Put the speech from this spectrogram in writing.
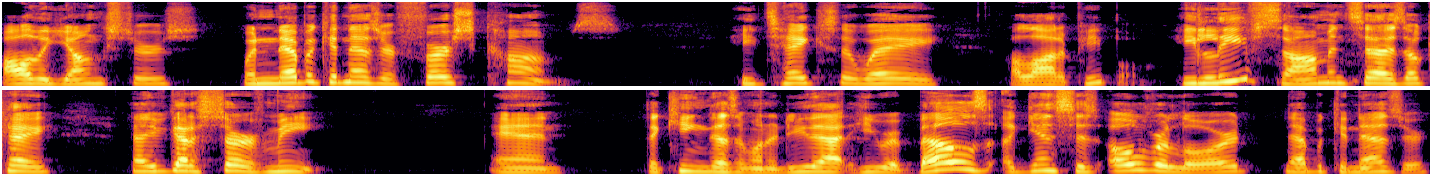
all the youngsters. When Nebuchadnezzar first comes, he takes away a lot of people. He leaves some and says, okay, now you've got to serve me. And the king doesn't want to do that. He rebels against his overlord, Nebuchadnezzar,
